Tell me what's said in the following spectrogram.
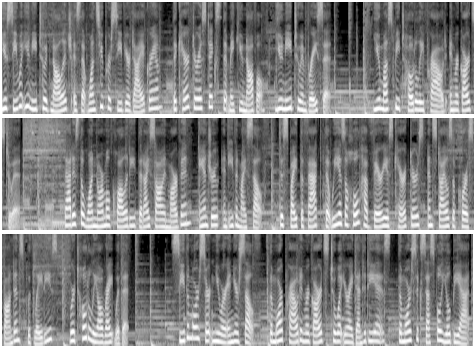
You see what you need to acknowledge is that once you perceive your diagram, the characteristics that make you novel, you need to embrace it. You must be totally proud in regards to it. That is the one normal quality that I saw in Marvin, Andrew and even myself, despite the fact that we as a whole have various characters and styles of correspondence with ladies, we're totally alright with it. See the more certain you are in yourself, the more proud in regards to what your identity is, the more successful you'll be at,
